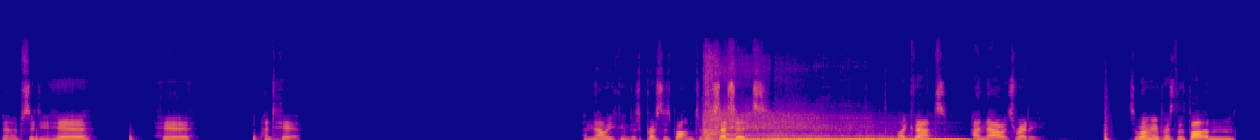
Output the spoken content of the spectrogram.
Then obsidian here, here, and here. And now you can just press this button to reset it. Like that. And now it's ready. So when we press this button,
